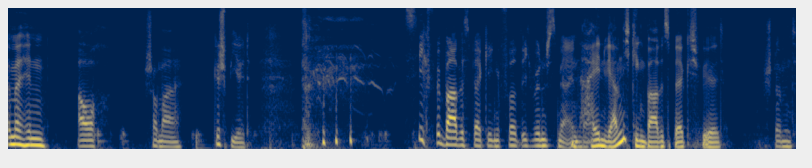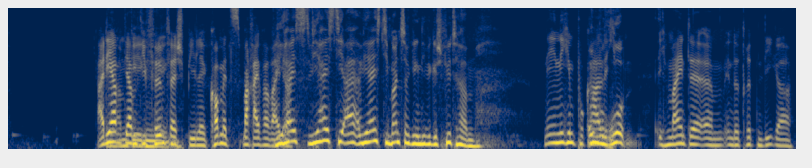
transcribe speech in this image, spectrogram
immerhin auch schon mal gespielt. Sieg für Babelsberg gegen Fürth, ich wünsche es mir einfach. Nein, wir haben nicht gegen Babelsberg gespielt. Stimmt. Ah, die Wir haben, haben die, haben die Filmfestspiele. Komm, jetzt mach einfach weiter. Wie heißt, wie, heißt die, wie heißt die Mannschaft, gegen die wir gespielt haben? nee, nicht im Pokal. Ich, ich meinte ähm, in der dritten Liga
